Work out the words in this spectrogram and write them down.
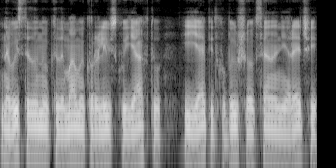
на вистелену килимами королівську яхту і я, підхопивши Оксанині речі,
